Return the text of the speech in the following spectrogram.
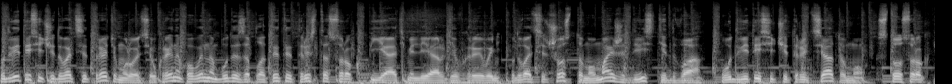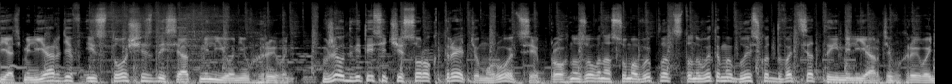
У 2023 році Україна повинна буде заплатити 345 мільярдів гривень, у 26-му – майже 202, у 2030-му – 145 мільярдів і 160 мільйонів гривень. Вже у 2043 році прогнозована сума виплат становитиме близько 20 мільярдів гривень,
